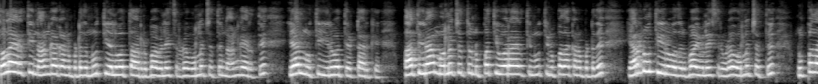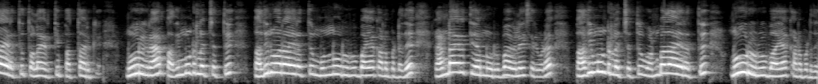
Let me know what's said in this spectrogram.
தொள்ளாயிரத்தி நான்காக காணப்பட்டது. நூற்றி எழுபத்தாறு ரூபாய் விலை சரிவிட ஒரு லட்சத்து நான்காயிரத்து எழுநூற்றி இருபத்தி எட்டாக இருக்குது பத்து கிராம் ஒரு லட்சத்து முப்பத்தி ஓராயிரத்தி நூற்றி முப்பதாக காணப்பட்டது. இரநூத்தி இருபது ரூபாய் விலை சரிவிட ஒரு லட்சத்து முப்பதாயிரத்து தொள்ளாயிரத்தி பத்தாக இருக்குது நூறு கிராம் பதிமூன்று லட்சத்து பதினோராயிரத்து முந்நூறு ரூபாயாக காணப்பட்டது. ரெண்டாயிரத்தி இரநூறு ரூபாய் விலை சரிவிட பதிமூன்று லட்சத்து ஒன்பதாயிரத்து நூறு ரூபாயாக காணப்பட்டது.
